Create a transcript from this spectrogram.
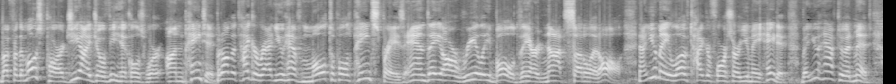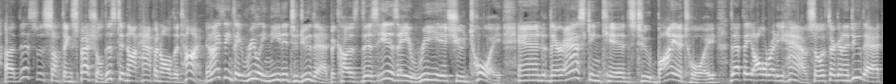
but for the most part, G.I. Joe vehicles were unpainted. But on the Tiger Rat, you have multiple paint sprays, and they are really bold. They are not subtle at all. Now, you may love Tiger Force or you may hate it, but you have to admit, uh, this was something special. This did not happen all the time. And I think they really needed to do that because this is a reissued toy, and they're asking kids to buy a toy that they already have. So if they're going to do that,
